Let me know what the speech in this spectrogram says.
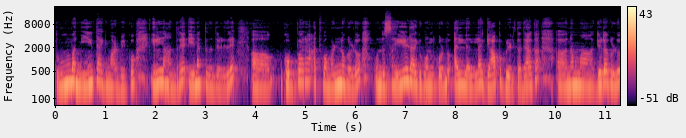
ತುಂಬ ನೀಟಾಗಿ ಮಾಡಬೇಕು. ಇಲ್ಲ ಅಂದರೆ ಏನಾಗ್ತದೆ ಅಂತ ಹೇಳಿದರೆ ಗೊಬ್ಬರ ಅಥವಾ ಮಣ್ಣುಗಳು ಒಂದು ಸೈಡಾಗಿ ಹೊಂದ್ಕೊಂಡು ಅಲ್ಲೆಲ್ಲ ಗ್ಯಾಪ್ ಬೀಳ್ತದೆ. ಆಗ ನಮ್ಮ ಗಿಡಗಳು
